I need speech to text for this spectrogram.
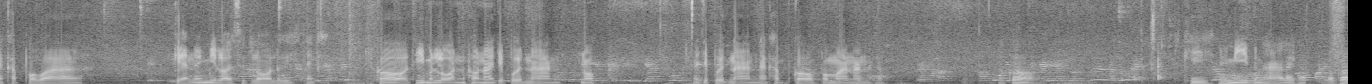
นะครับ เพราะว่าแกนไม่มีรอยสึกหรอเลยนะครับ ก็ที่มันร้อนเขาน่าจะเปิดนานเนาะน่าจะเปิดนานนะครับ ก็ประมาณนั้นนะครับ แล้วก็ เคไม่มีปัญหาอะไรครับ แล้วก็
